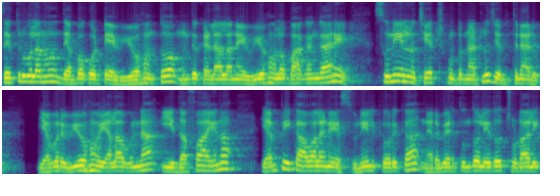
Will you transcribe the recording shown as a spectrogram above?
శత్రువులను దెబ్బకొట్టే వ్యూహంతో ముందుకెళ్ళాలనే వ్యూహంలో భాగంగానే సునీల్ను చేర్చుకుంటున్నట్లు చెబుతున్నారు. ఎవరి వ్యూహం ఎలా ఉన్నా ఈ దఫా అయినా ఎంపీ కావాలనే సునీల్ కోరిక నెరవేరుతుందో లేదో చూడాలి.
